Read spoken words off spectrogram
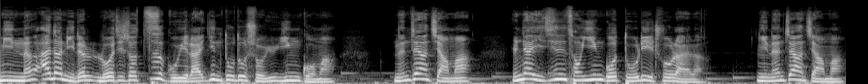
你能按照你的逻辑说，自古以来印度都属于英国吗？能这样讲吗？人家已经从英国独立出来了，你能这样讲吗？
